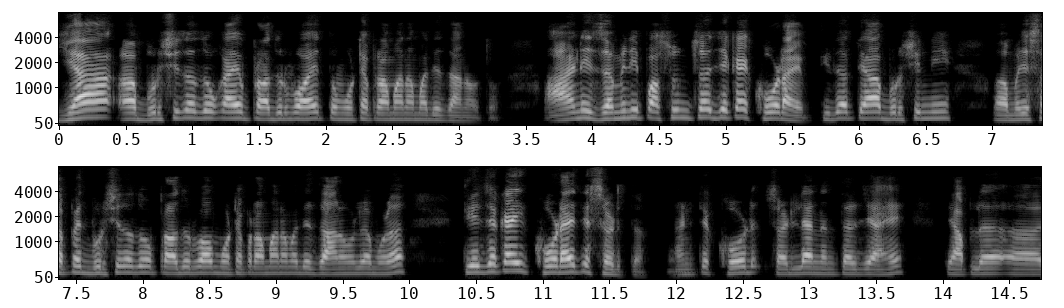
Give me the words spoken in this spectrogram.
ह्या बुरशीचा जो काही प्रादुर्भाव आहे तो मोठ्या प्रमाणामध्ये जाणवतो आणि जमिनीपासूनचं जे काही खोड आहे तिथं त्या बुरशींनी म्हणजे सफेद बुरशीचा जो प्रादुर्भाव मोठ्या प्रमाणामध्ये जाणवल्यामुळं ते जे काही खोड आहे ते सडतं. आणि ते खोड सडल्यानंतर जे आहे ते आपलं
